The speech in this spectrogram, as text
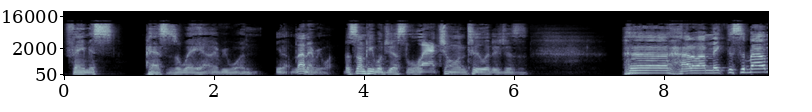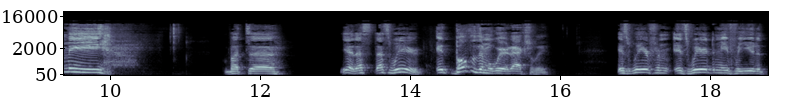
famous passes away, how everyone, you know, not everyone, but some people just latch on to it. It's just, uh, how do I make this about me? But, uh, yeah, that's, that's weird. It, both of them are weird, actually. It's weird from, it's weird to me for you to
